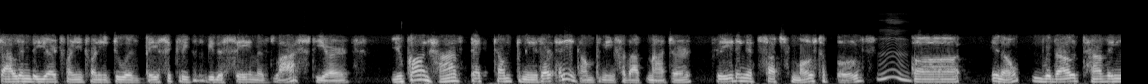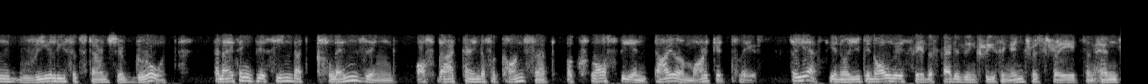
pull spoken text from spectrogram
calendar year 2022 is basically going to be the same as last year, you can't have tech companies or any company for that matter trading at such multiples, mm. uh, you know, without having really substantial growth. And I think we're seeing that cleansing of that kind of a concept across the entire marketplace. So yes, you know, you can always say the Fed is increasing interest rates and hence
